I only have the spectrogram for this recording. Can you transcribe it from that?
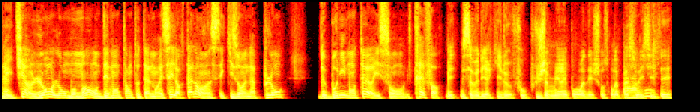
Mais il tient un long, long moment en démentant totalement. Et c'est leur talent, hein, c'est qu'ils ont un aplomb de bonimenteurs. Ils sont très forts. Mais, mais ça veut dire qu'il ne faut plus jamais répondre à des choses qu'on n'a pas Ah sollicitées?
